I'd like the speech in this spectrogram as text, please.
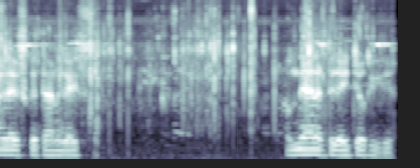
നല്ല ബിസ്ക്കറ്റാണ് ഗൈസ് ഒന്ന് ഞാനെടുത്ത് കഴിച്ചു നോക്കിക്ക്.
